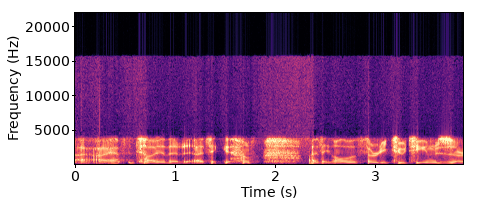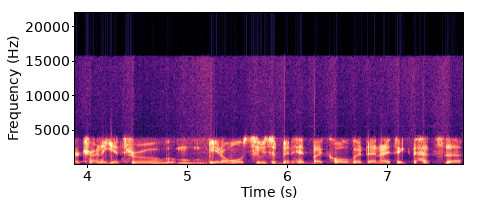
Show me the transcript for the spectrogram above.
I have to tell you that I think I think all the 32 teams are trying to get through. You know, most teams have been hit by COVID, and I think that's the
